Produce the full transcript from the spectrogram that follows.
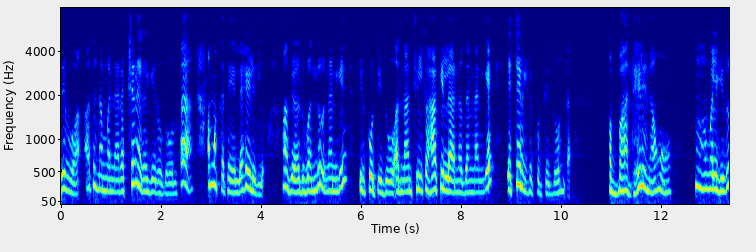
ದೆವ್ವ, ಅದು ನಮ್ಮನ್ನು ರಕ್ಷಣೆಗಾಗಿರೋದು ಅಂತ ಅಮ್ಮ ಕಥೆಯೆಲ್ಲ ಹೇಳಿದ್ಲು. ಹಾಗೆ ಅದು ಬಂದು ನನಗೆ ಇದು ಕೊಟ್ಟಿದ್ದು, ಅದು ನಾನು ಚಿಲ್ಕ ಹಾಕಿಲ್ಲ ಅನ್ನೋದನ್ನು ನನಗೆ ಎಚ್ಚರಿಕೆ ಕೊಟ್ಟಿದ್ದು ಅಂತ. ಹಬ್ಬ ಅಂತ ಹೇಳಿ ನಾವು ಮಲಗಿದ್ದು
